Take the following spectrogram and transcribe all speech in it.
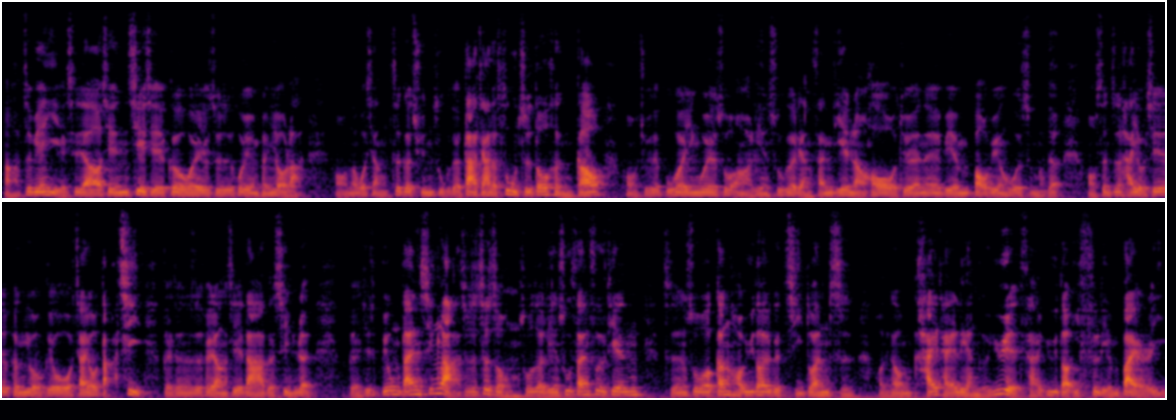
啊。这边也是要先谢谢各位就是会员朋友啦。哦，那我想这个群组的大家的素质都很高哦，绝对不会因为说啊连输个两三天，然后就在那边抱怨或者什么的哦，甚至还有些朋友给我加油打气，对，真的是非常谢谢大家的信任。对，其实不用担心啦，就是这种说这连输三四天，只能说刚好遇到一个极端值。哦，你看我们开台两个月才遇到一次连败而已，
